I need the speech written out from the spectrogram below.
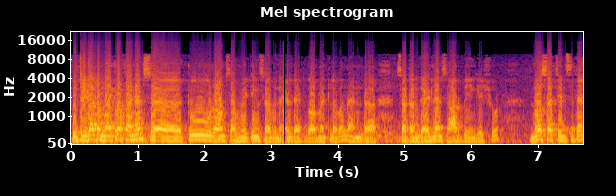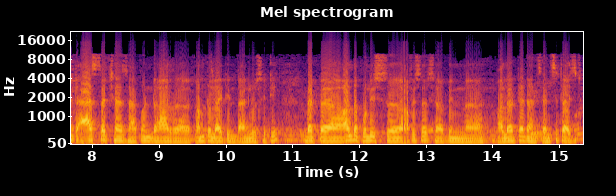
With regard to microfinance, uh, two rounds of meetings have been held at government level and uh, certain guidelines are being issued. No such incident as such has happened or uh, come to light in Bangalore city, but uh, all the police uh, officers have been uh, alerted and sensitized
